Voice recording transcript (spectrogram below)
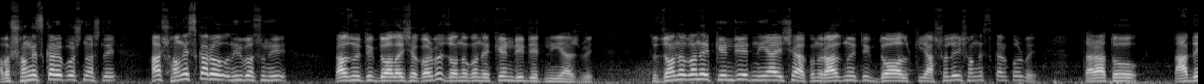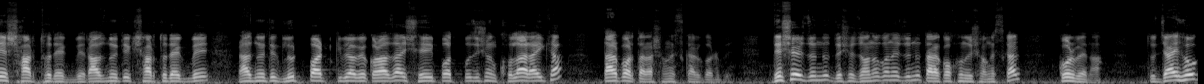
আবার সংস্কারের প্রশ্ন আসলে হ্যাঁ সংস্কারও নির্বাচনী রাজনৈতিক দল এসে করবে, জনগণের ক্যান্ডিডেট নিয়ে আসবে। তো জনগণের ক্যান্ডিডেট নিয়ে আসা কোনো রাজনৈতিক দল কি আসলেই সংস্কার করবে? তারা তো তাদের স্বার্থ দেখবে, রাজনৈতিক স্বার্থ দেখবে, রাজনৈতিক লুটপাট কীভাবে করা যায়, সেই পথ পজিশন খোলা রাইখা, তারপর তারা সংস্কার করবে। দেশের জন্য, দেশের জনগণের জন্য তারা কখনোই সংস্কার করবে না। তো যাই হোক,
